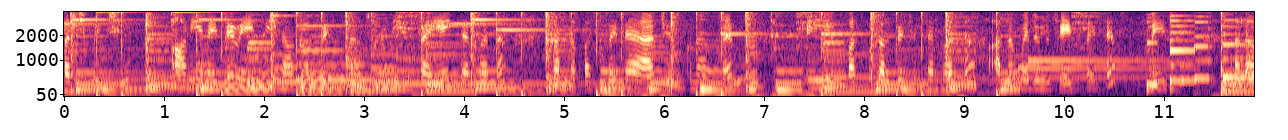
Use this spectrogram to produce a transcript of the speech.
పచ్చిమిర్చి ఆనియన్ అయితే వేసి ఇలా కలిపేస్తున్నాను చూడండి. ఫ్రై అయిన తర్వాత కాస్త పసుపు అయితే యాడ్ చేసుకున్నాను ఫ్రెండ్స్. ఈ పసుపు కలిపేసిన తర్వాత అల్లం వెల్లుల్లి పేస్ట్ అయితే వేసి అలా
